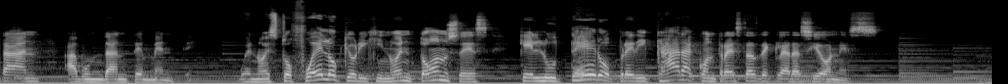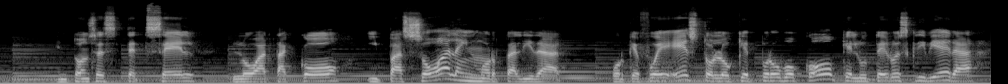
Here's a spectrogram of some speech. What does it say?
tan abundantemente. Bueno, esto fue lo que originó entonces que Lutero predicara contra estas declaraciones. Entonces Tetzel lo atacó y pasó a la inmortalidad, porque fue esto lo que provocó que Lutero escribiera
